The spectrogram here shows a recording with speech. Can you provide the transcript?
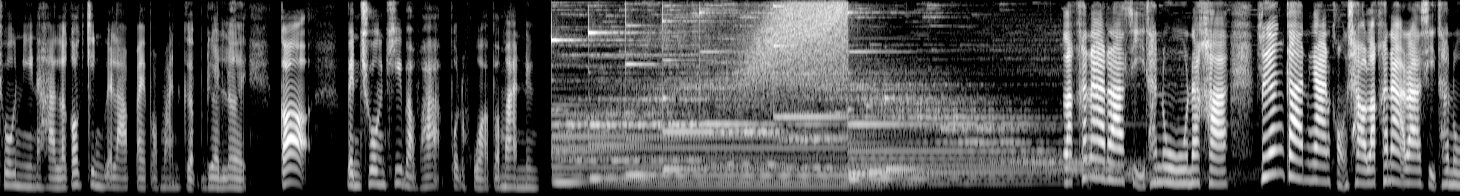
ช่วงนี้นะคะ แล้วก็กินเวลาไปประมาณเกือบเดือนเลย ก็เป็นช่วงที่แบบว่าปวดหัวประมาณนึง ลัคนาราศีธนูนะคะ เรื่องการงานของชาวลัคนาราศีธนู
